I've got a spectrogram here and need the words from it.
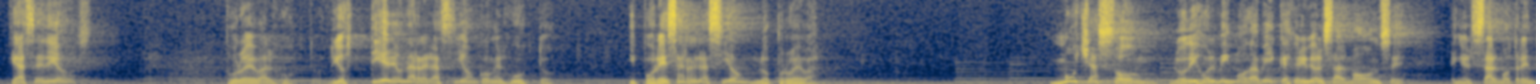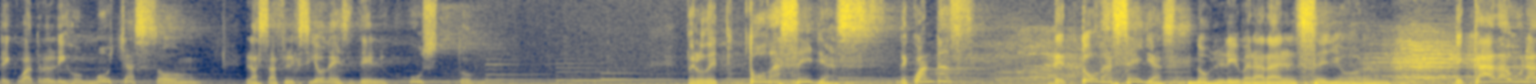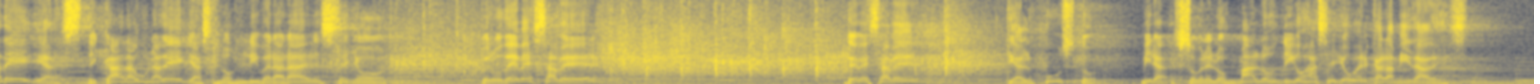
¿Qué hace Dios? Prueba al justo. Dios tiene una relación con el justo y por esa relación lo prueba. Muchas son, lo dijo el mismo David que escribió el Salmo 11, en el Salmo 34 él dijo, muchas son las aflicciones del justo, pero de todas ellas, ¿de cuántas? De todas ellas nos librará el Señor. De cada una de ellas, de cada una de ellas nos librará el Señor. Pero debes saber, debes saber que al justo, mira, sobre los malos Dios hace llover calamidades,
